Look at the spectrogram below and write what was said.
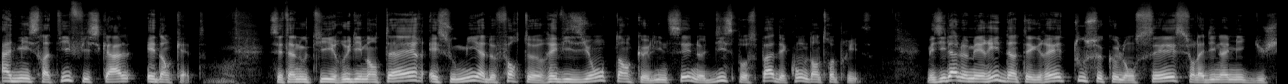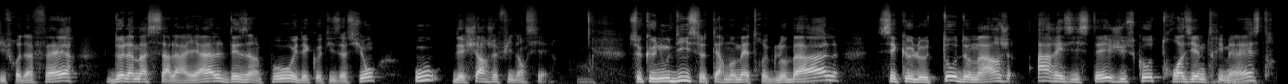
administratives, fiscales et d'enquête. C'est un outil rudimentaire et soumis à de fortes révisions tant que l'INSEE ne dispose pas des comptes d'entreprise. Mais il a le mérite d'intégrer tout ce que l'on sait sur la dynamique du chiffre d'affaires, de la masse salariale, des impôts et des cotisations ou des charges financières. Ce que nous dit ce thermomètre global, c'est que le taux de marge a résisté jusqu'au troisième trimestre,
